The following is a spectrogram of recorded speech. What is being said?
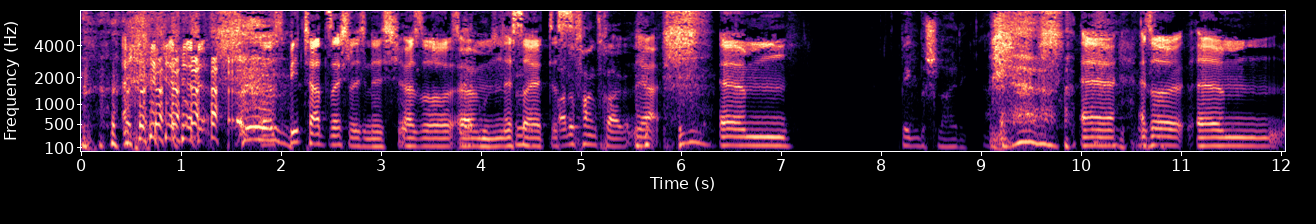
Speed tatsächlich nicht. Also ähm, ist halt, ist, Fangfrage. ja, ähm, Wegen beschleunigt. Äh, also, ähm,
